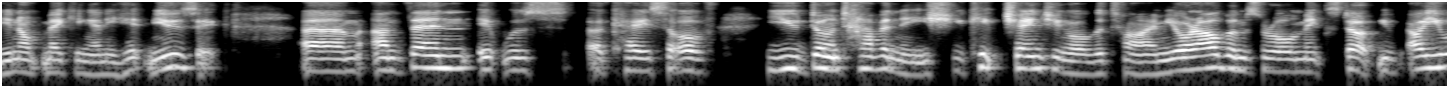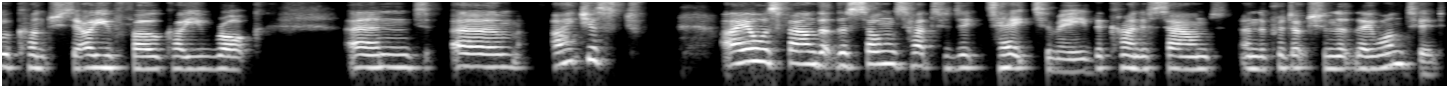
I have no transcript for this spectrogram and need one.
you're not making any hit music. Um, and then it was a case of you don't have a niche you keep changing all the time your albums are all mixed up you are you a country are you folk are you rock? And um, i just i always found that the songs had to dictate to me the kind of sound and the production that they wanted.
